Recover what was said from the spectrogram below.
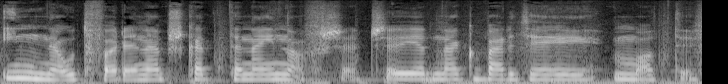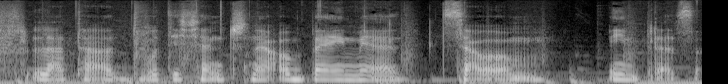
inne utwory, na przykład te najnowsze, czy jednak bardziej motyw lata 2000 obejmie całą imprezę?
